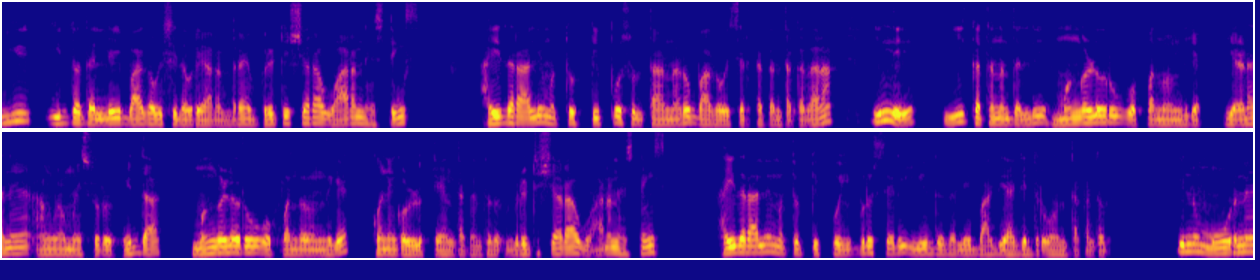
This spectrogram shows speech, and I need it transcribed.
ಈ ಯುದ್ಧದಲ್ಲಿ ಭಾಗವಹಿಸಿದವರು ಯಾರಂದ್ರೆ ಬ್ರಿಟಿಷರ ವಾರನ್ ಹೆಸ್ಟಿಂಗ್ಸ್, ಹೈದರಾಲಿ ಮತ್ತು ಟಿಪ್ಪು ಸುಲ್ತಾನರು ಭಾಗವಹಿಸಿರ್ತಕ್ಕಂಥ ಕದನ. ಇಲ್ಲಿ ಈ ಕಥನದಲ್ಲಿ ಮಂಗಳೂರು ಒಪ್ಪಂದದೊಂದಿಗೆ ಎರಡನೇ ಆಂಗ್ಲ ಮೈಸೂರು ಯುದ್ಧ ಮಂಗಳೂರು ಒಪ್ಪಂದದೊಂದಿಗೆ ಕೊನೆಗೊಳ್ಳುತ್ತೆ ಅಂತಕ್ಕಂಥದ್ದು. ಬ್ರಿಟಿಷರ ವಾರನ್ ಹೆಸ್ಟಿಂಗ್ಸ್, ಹೈದರಾಲಿ ಮತ್ತು ಟಿಪ್ಪು ಇಬ್ಬರು ಸೇರಿ ಯುದ್ಧದಲ್ಲಿ ಭಾಗಿಯಾಗಿದ್ರು ಅಂತಕ್ಕಂಥದ್ದು. ಇನ್ನು ಮೂರನೇ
